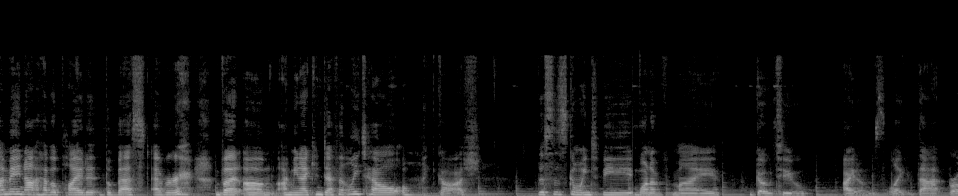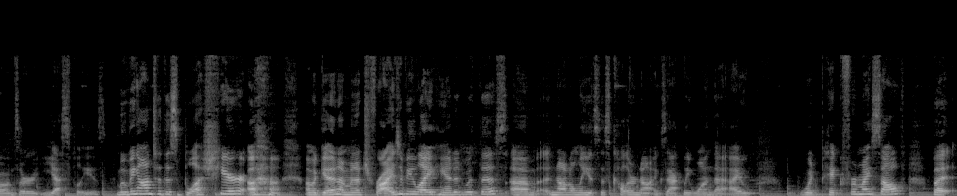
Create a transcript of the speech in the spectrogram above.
I may not have applied it the best ever, but um, I mean, I can definitely tell, oh my gosh, this is going to be one of my go-to items like that bronzer. Yes please. Moving on to this blush here uh, again I'm gonna try to be light-handed with this. Um, not only is this color not exactly one that I would pick for myself but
